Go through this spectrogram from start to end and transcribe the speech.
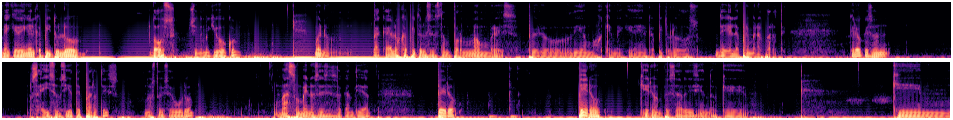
Me quedé en el capítulo 2, si no me equivoco. Bueno, acá los capítulos están por nombres, pero digamos que me quedé en el capítulo 2 de la primera parte. Creo que son 6 o 7 partes, no estoy seguro. Más o menos es esa cantidad. Pero, pero, quiero empezar diciendo que, que mm,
